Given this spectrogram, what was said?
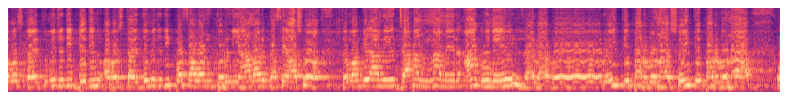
অবস্থায়, তুমি যদি বেদিন অবস্থায়, তুমি যদি পচা অন্তর নিয়ে আমার কাছে আসো, তোমাকে আমি জাহান্নামের আগুনে জ্বালাবো। রইতে পারব না, সইতে পারব না। ও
